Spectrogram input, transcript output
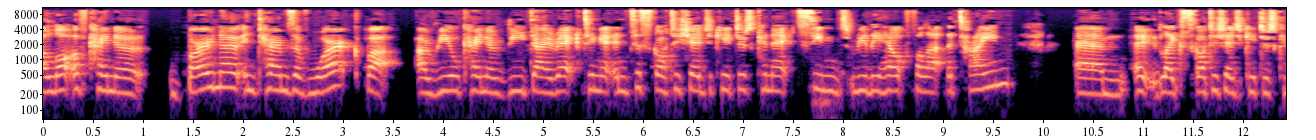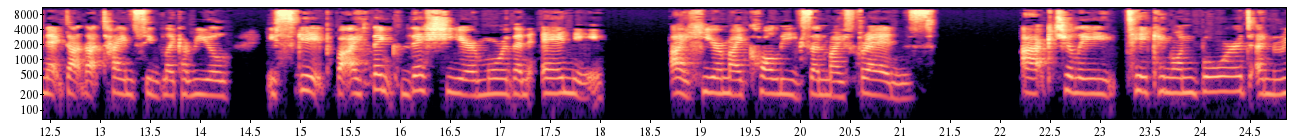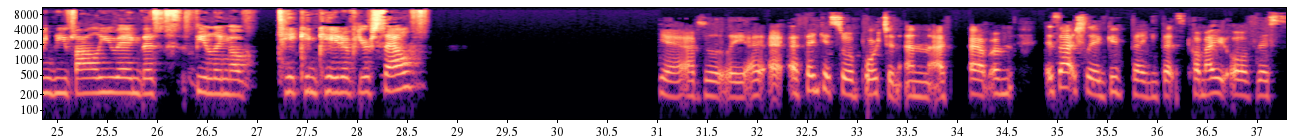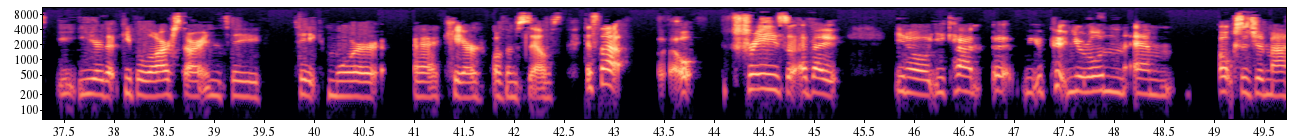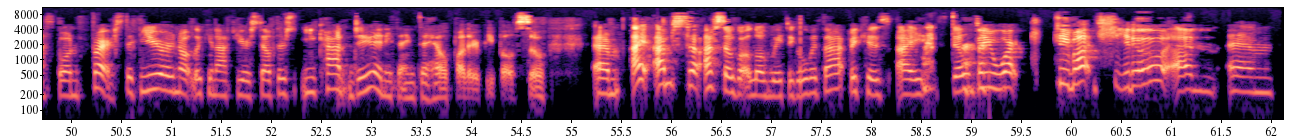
a lot of kind of burnout in terms of work, but a real kind of redirecting it into Scottish Educators Connect seemed really helpful at the time. Um, it, like Scottish Educators Connect at that time seemed like a real escape. But I think this year, more than any, I hear my colleagues and my friends actually taking on board and really valuing this feeling of taking care of yourself. Yeah, absolutely. I, I think it's so important, and I, um, it's actually a good thing that's come out of this year that people are starting to take more uh, care of themselves. It's that uh, phrase about, you know, you can't, uh, you're putting your own um, oxygen mask on first. If you're not looking after yourself, there's you can't do anything to help other people. So um, I, I'm still I've still got a long way to go with that because I still do work too much, you know, and um,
